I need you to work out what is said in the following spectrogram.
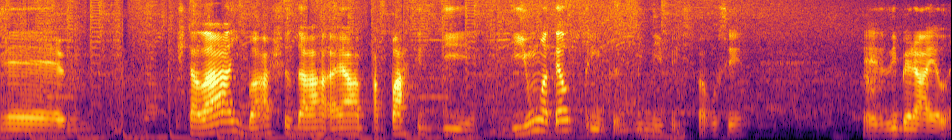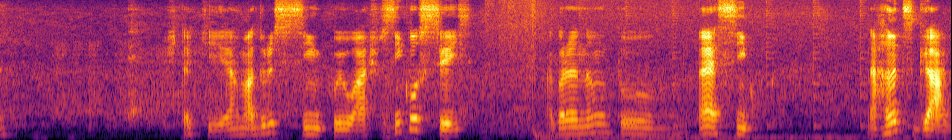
É, está lá embaixo da é a, a, parte de, de 1 até o 30 de níveis para você é, liberar ela. Está aqui, é armadura 5, eu acho. 5 ou 6. Agora não tô... É, 5. Na Hunts Garb.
